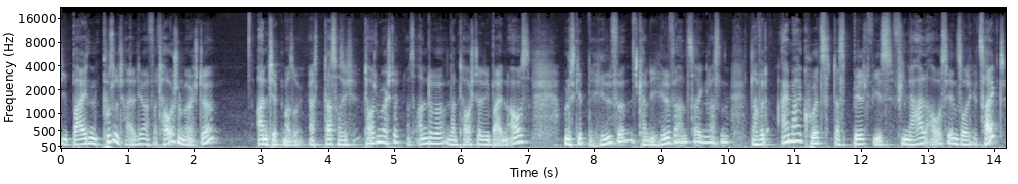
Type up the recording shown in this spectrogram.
die beiden Puzzleteile, die man vertauschen möchte, antippen. Also erst das, was ich tauschen möchte, das andere und dann tauscht er die beiden aus. Und es gibt eine Hilfe. Ich kann die Hilfe anzeigen lassen. Da wird einmal kurz das Bild, wie es final aussehen soll, gezeigt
